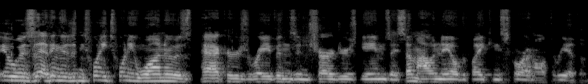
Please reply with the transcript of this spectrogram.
it was. I think it was in 2021. It was Packers, Ravens, and Chargers games. I somehow nailed the Vikings score on all three of them.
